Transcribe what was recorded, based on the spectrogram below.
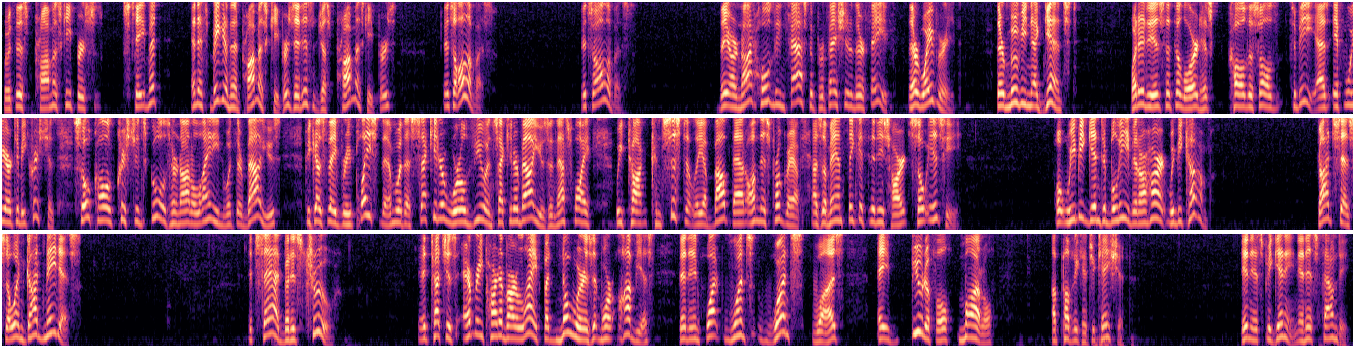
with this Promise Keepers statement. And it's bigger than Promise Keepers. It isn't just Promise Keepers. It's all of us. It's all of us. They are not holding fast the profession of their faith. They're wavering. They're moving against what it is that the Lord has called us all to be, as if we are to be Christians. So-called Christian schools are not aligning with their values because they've replaced them with a secular worldview and secular values. And that's why we talk consistently about that on this program. As a man thinketh in his heart, so is he. What we begin to believe in our heart, we become. God says so, and God made us. It's sad, but it's true. It touches every part of our life, but nowhere is it more obvious than in what once once was a beautiful model of public education in its beginning, in its founding.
